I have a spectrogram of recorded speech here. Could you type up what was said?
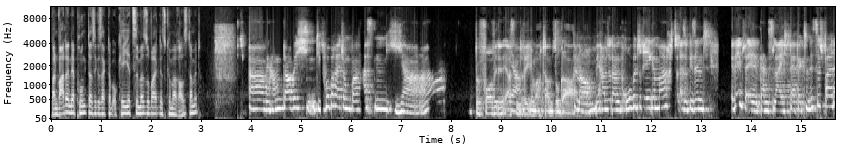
Wann war dann der Punkt, dass ihr gesagt habt, okay, jetzt sind wir soweit und jetzt können wir raus damit? Äh, wir haben, glaube ich, die Vorbereitung war fast ein Jahr bevor wir den ersten ja. Dreh gemacht haben sogar. Genau, wir haben sogar einen Probedreh gemacht. Also wir sind eventuell ganz leicht perfektionistisch beide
